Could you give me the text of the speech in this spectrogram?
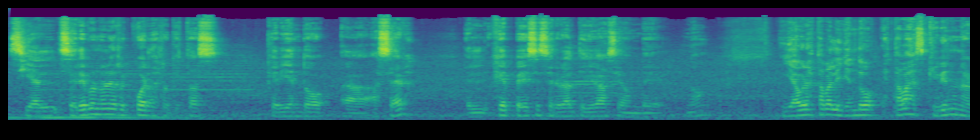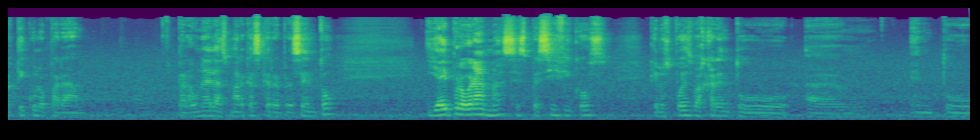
si al cerebro no le recuerdas lo que estás queriendo ah, hacer, el GPS cerebral te lleva hacia donde, ¿no? Y ahora estaba leyendo, estaba escribiendo un artículo para, para una de las marcas que represento y hay programas específicos que los puedes bajar en tu, ah, en tu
